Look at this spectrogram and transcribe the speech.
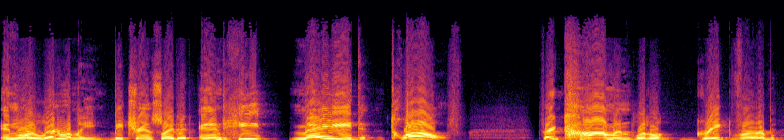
and more literally be translated, and he made 12. Very common little Greek verb.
